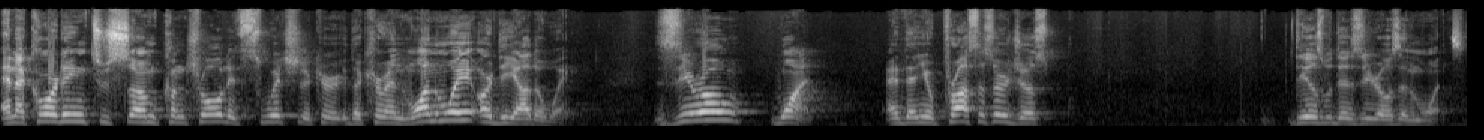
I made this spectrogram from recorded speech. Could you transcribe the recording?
and according to some control, it switched the, cur the current one way or the other way. Zero, one. And then your processor just deals with the zeros and ones.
